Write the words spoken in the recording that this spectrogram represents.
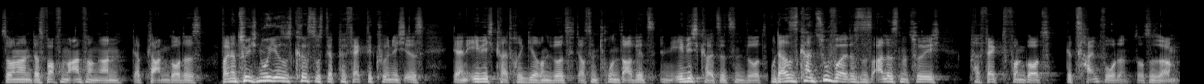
sondern das war von Anfang an der Plan Gottes. Weil natürlich nur Jesus Christus der perfekte König ist, der in Ewigkeit regieren wird, der auf dem Thron Davids in Ewigkeit sitzen wird. Und das ist kein Zufall, dass das alles natürlich perfekt von Gott getimt wurde, sozusagen.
